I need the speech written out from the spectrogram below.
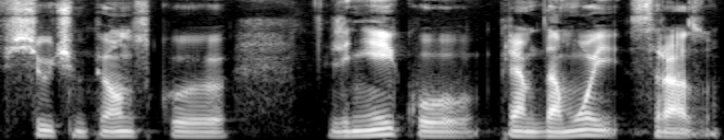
всю чемпионскую линейку прям домой сразу.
